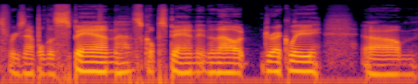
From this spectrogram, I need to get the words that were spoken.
for example, the span, scope span in and out directly. Um,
